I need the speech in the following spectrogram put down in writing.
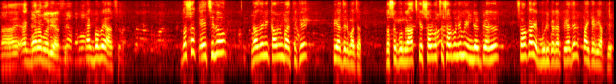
না এক বরাবরই আছে। একভাবে আছে। দর্শক এই ছিল রাজধানী কারণবাজার থেকে পেঁয়াজের বাজার। দর্শক বন্ধুরা আজকের সর্বোচ্চ সর্বনিম্ন ইন্ডিয়ান পেঁয়াজের সহকারে মুড়ি কাটা পেঁয়াজের পাইকারি আপডেট।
